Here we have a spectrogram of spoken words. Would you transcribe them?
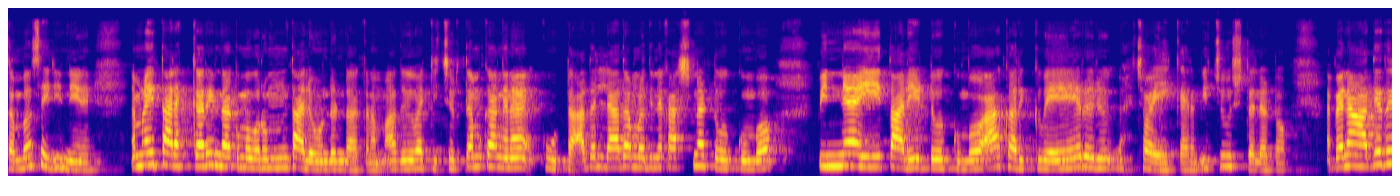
സംഭവം ശരി തന്നെയാണ്. നമ്മൾ ഈ തലക്കറി ഉണ്ടാക്കുമ്പോൾ വെറും തല കൊണ്ട് ഉണ്ടാക്കണം. അത് വറ്റിച്ചെടുത്ത് നമുക്ക് അങ്ങനെ കൂട്ടാം. അതല്ലാതെ നമ്മളിതിന്റെ കഷ്ണം ഇട്ട് വെക്കുമ്പോൾ പിന്നെ ഈ തലയിട്ട് വെക്കുമ്പോൾ ആ കറിക്ക് വേറൊരു ചൊയക്കാരം. ഇച്ചും ഇഷ്ടമല്ല കേട്ടോ അപ്പം ഞാൻ ആദ്യം അത്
